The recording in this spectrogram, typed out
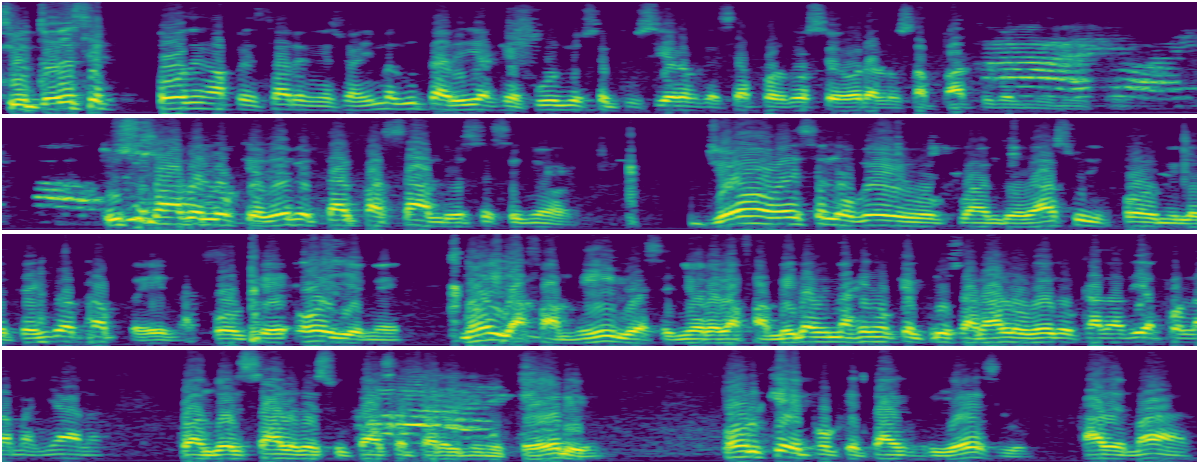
Si ustedes se ponen a pensar en eso, a mí me gustaría que Fulvio se pusiera, aunque sea por 12 horas, los zapatos del ministro. Tú sabes lo que debe estar pasando ese señor. Yo a veces lo veo cuando da su informe y le tengo hasta pena, porque, óyeme, no, y la familia, señores, la familia me imagino que cruzará los dedos cada día por la mañana cuando él sale de su casa para el ministerio. ¿Por qué? Porque está en riesgo. Además,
